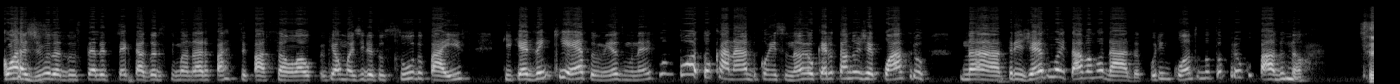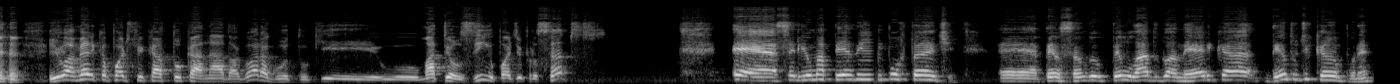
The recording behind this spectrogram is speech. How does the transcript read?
com a ajuda dos telespectadores que mandaram participação lá, que é uma gíria do sul do país, que quer dizer inquieto mesmo, né? Ele falou, não estou atucanado com isso não, eu quero estar no G4 na 38ª rodada, por enquanto não estou preocupado não. e o América pode ficar atucanado agora, Guto, que o Mateuzinho pode ir para o Santos? É, seria uma perda importante é, pensando pelo lado do América dentro de campo, né?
